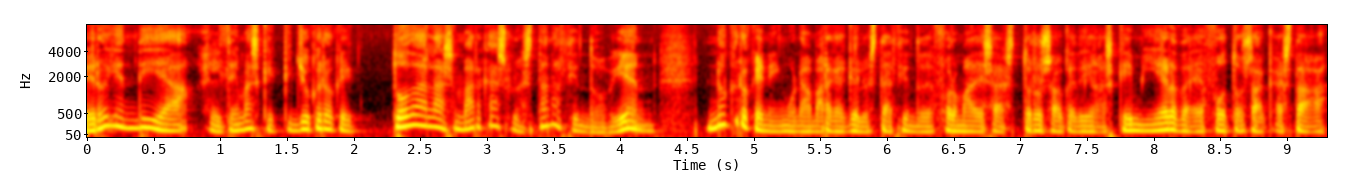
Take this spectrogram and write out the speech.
Pero hoy en día el tema es que yo creo que todas las marcas lo están haciendo bien. No creo que ninguna marca que lo esté haciendo de forma desastrosa o que digas qué mierda de fotos saca esta,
